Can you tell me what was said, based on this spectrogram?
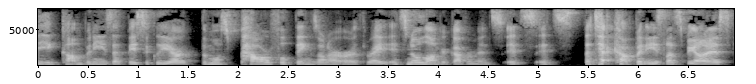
big companies that basically are the most powerful things on our earth, right? It's no longer governments. It's it's the tech companies, let's be honest.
